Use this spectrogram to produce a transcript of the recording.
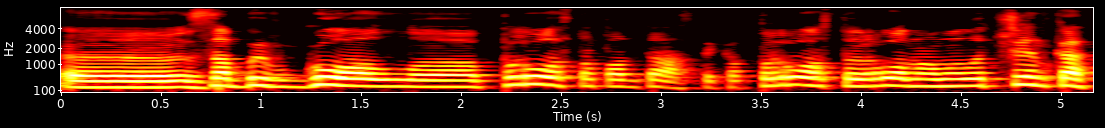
е- забив гол. Е, Просто фантастика. Просто Рома Молодчинка.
